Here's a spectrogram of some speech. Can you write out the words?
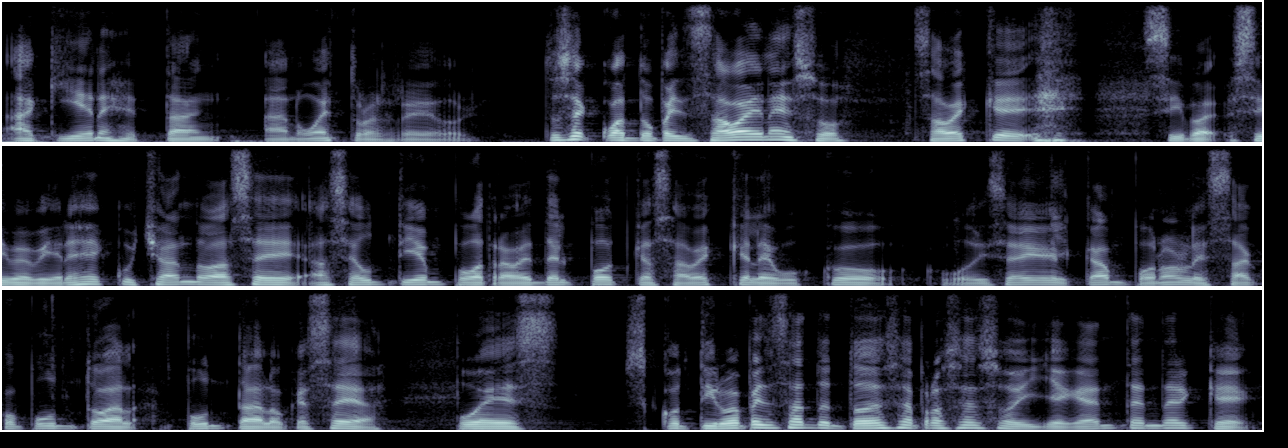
a quienes están a nuestro alrededor. Entonces, cuando pensaba en eso, sabes que si, si me vienes escuchando hace, hace un tiempo a través del podcast, sabes que le busco, como dice el campo, ¿no? Le saco punto a, punta a lo que sea. Pues continué pensando en todo ese proceso y llegué a entender que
